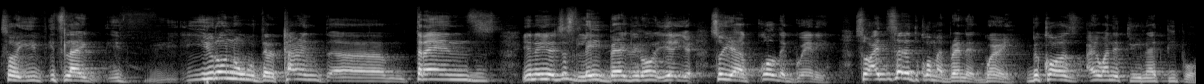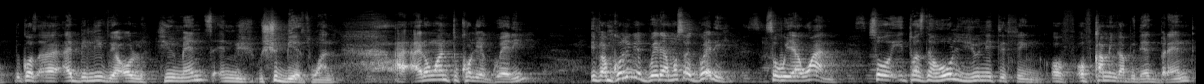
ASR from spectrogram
So if it's like if you don't know the current um, trends, you know, you're just laid back. You know, yeah, yeah. So you're called a Gweri. So I decided to call my brand a Gweri because I wanted to unite people because I, I believe we are all humans and we, we should be as one. I, I don't want to call you a Gweri. If I'm calling you a Gweri, I'm also a Gweri. So we are one. So it was the whole unity thing of, of coming up with that brand.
